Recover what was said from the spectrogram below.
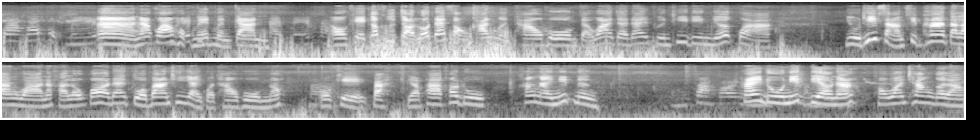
กว้างก็6เมตรอ่าหน้ากว้าง 6 เมตรเหมือนกัน 8เมตรค่ะ โอเคก็คือจอดรถได้ 2 คันเหมือนทาวน์โฮมแต่ว่าจะได้พื้นที่ดินเยอะกว่า อยู่ที่ 35 ตารางวานะคะ แล้วก็ได้ตัวบ้านที่ใหญ่กว่าทาวน์โฮมเนาะโอเคไปเดี๋ยวพาเข้าดูข้างในนิดนึงช่างก็ยังให้ดูนิดเดียวนะ เพราะว่าช่างกำลัง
